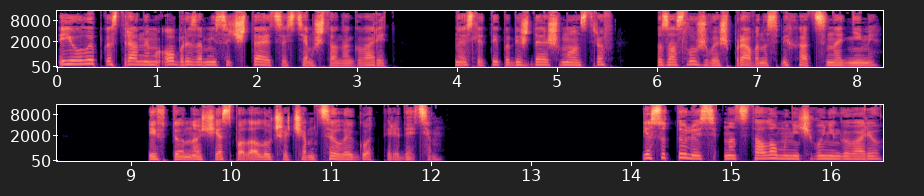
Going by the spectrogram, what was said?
Ее улыбка странным образом не сочетается с тем, что она говорит. Но если ты побеждаешь монстров, то заслуживаешь права насмехаться над ними. И в ту ночь я спала лучше, чем целый год перед этим. Я сутулюсь над столом и ничего не говорю.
